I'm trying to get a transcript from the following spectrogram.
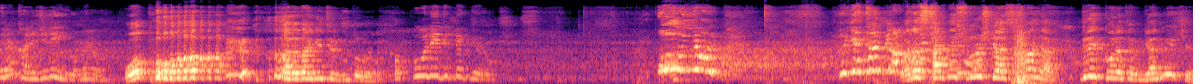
Benim kaleci de iyi Romeo. Hop! Aradan geçirdim topu. Bu golü edit bekliyorum. Oh ya! Yeter bir Bana adama serbest çarpıyor. vuruş gelsin var ya. Direkt gol atarım. Gelmiyor ki.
